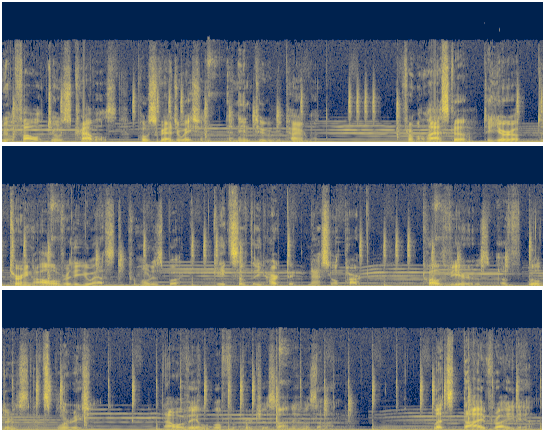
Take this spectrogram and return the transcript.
we will follow Joe's travels post graduation and into retirement. From Alaska to Europe to touring all over the U.S. to promote his book, Gates of the Arctic National Park 12 Years of Wilderness Exploration, now available for purchase on Amazon. Let's dive right in.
